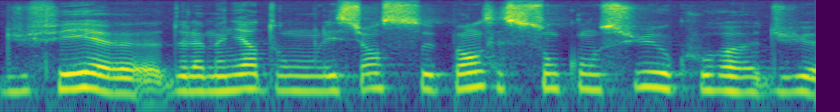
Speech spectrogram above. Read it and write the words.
du fait euh, de la manière dont les sciences se pensent et se sont conçues au cours euh, du,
